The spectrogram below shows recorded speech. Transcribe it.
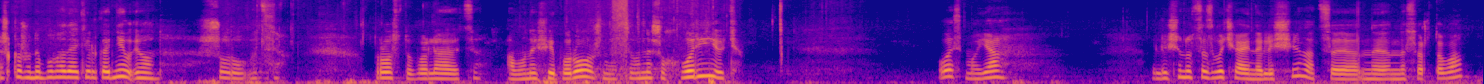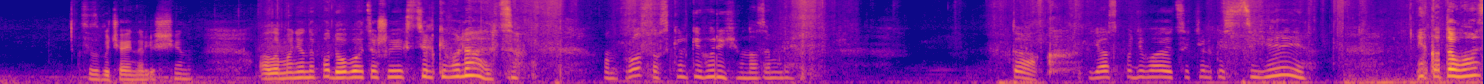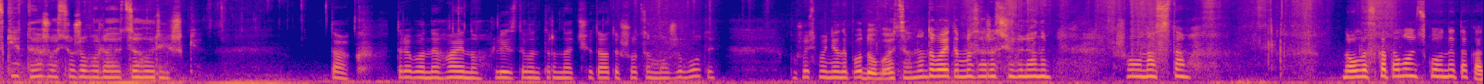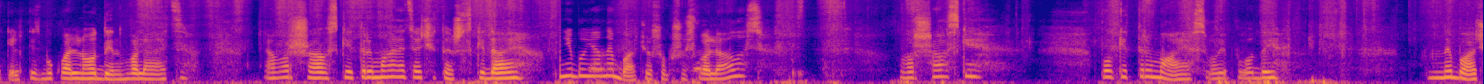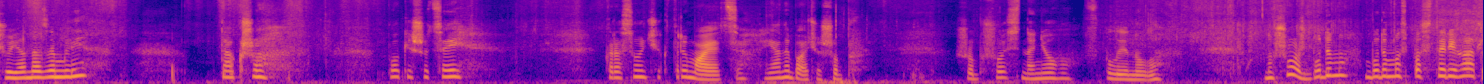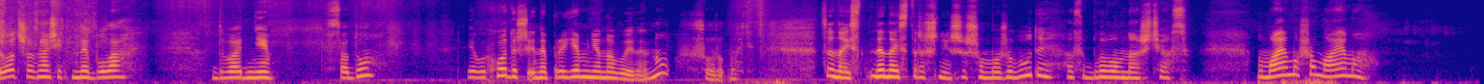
Я ж кажу, не було декілька днів і он, що робиться? Просто валяються. А вони ще й порожні. Це вони що хворіють. Ось моя ліщина. Ну, це звичайна ліщина, це не, не сортова. Це звичайна ліщина. Але мені не подобається, що їх стільки валяється. Вон просто скільки горіхів на землі. Так, я сподіваюся, тільки з цієї. І каталонські теж ось уже валяються горішки. Так, треба негайно лізти в інтернет читати, що це може бути. Бо щось мені не подобається. Ну давайте ми зараз ще глянемо, що у нас там. Ну, але з каталонського не така кількість, буквально один валяється. А Варшавський тримається чи теж скидає. Ніби я не бачу, щоб щось валялось. Варшавський поки тримає свої плоди. Не бачу я на землі. Так що поки що цей красунчик тримається. Я не бачу, щоб, щоб щось на нього вплинуло. Ну що ж, будемо, будемо спостерігати. От що значить не була два дні в саду. І виходиш і неприємні новини. Ну, що робити? Це най... не найстрашніше, що може бути, особливо в наш час. Ну, маємо, що маємо.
